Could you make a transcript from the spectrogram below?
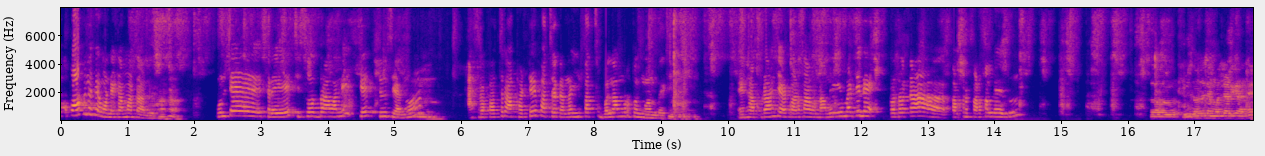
ఒక పాకులకే ఉన్నాయి టమాటాలు. ఉంటే సరే వేసి చూద్దామని చేసి చూశాను. అసలు పచ్చడి ఆ పట్టే పచ్చడి కన్నా ఈ పచ్చడి బలి అమృతంగా ఉంది. అప్పుడు అని పడతా ఉన్నాను. ఈ మధ్యనే కుదరక పచ్చడి పడతలేదు. సో ఈ రోజు నేను మళ్ళీ అడిగానే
